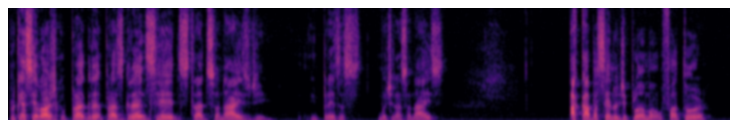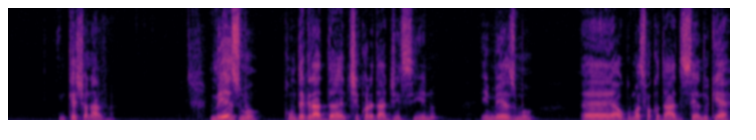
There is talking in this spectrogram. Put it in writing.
Porque assim, lógico, para as grandes redes tradicionais de empresas multinacionais, acaba sendo o diploma um fator inquestionável. Mesmo com degradante qualidade de ensino e mesmo é, algumas faculdades sendo o que é.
